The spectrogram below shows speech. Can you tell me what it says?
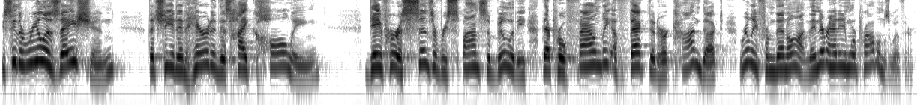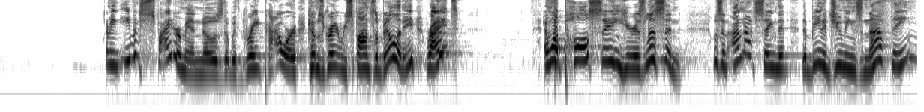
You see, the realization that she had inherited this high calling gave her a sense of responsibility that profoundly affected her conduct really from then on. They never had any more problems with her. I mean, even Spider Man knows that with great power comes great responsibility, right? And what Paul's saying here is listen, listen, I'm not saying that, that being a Jew means nothing.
